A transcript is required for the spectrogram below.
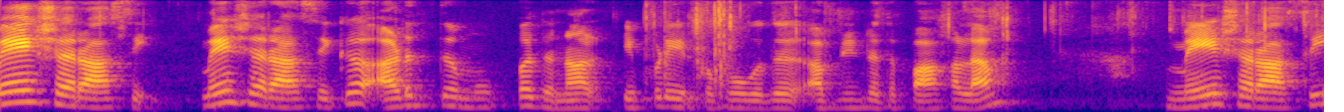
மேஷ ராசி. மேஷ ராசிக்கு அடுத்த முப்பது நாள் எப்படி இருக்க போகுது அப்படின்றத பார்க்கலாம். மேஷ ராசி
